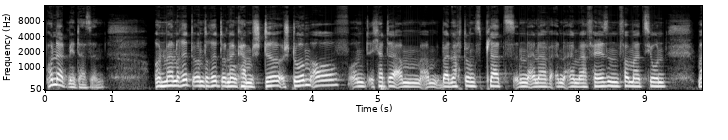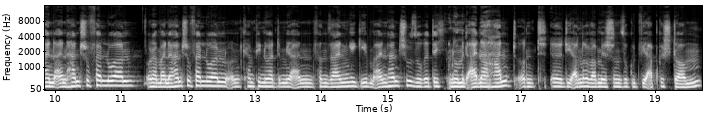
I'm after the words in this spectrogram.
100 Meter sind. Und man ritt und ritt und dann kam Sturm auf und ich hatte am, am Übernachtungsplatz in einer, in einer Felsenformation meinen einen Handschuh verloren oder meine Handschuhe verloren und Campino hatte mir einen von seinen gegeben, einen Handschuh, so ritt ich nur mit einer Hand und äh, die andere war mir schon so gut wie abgestorben.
